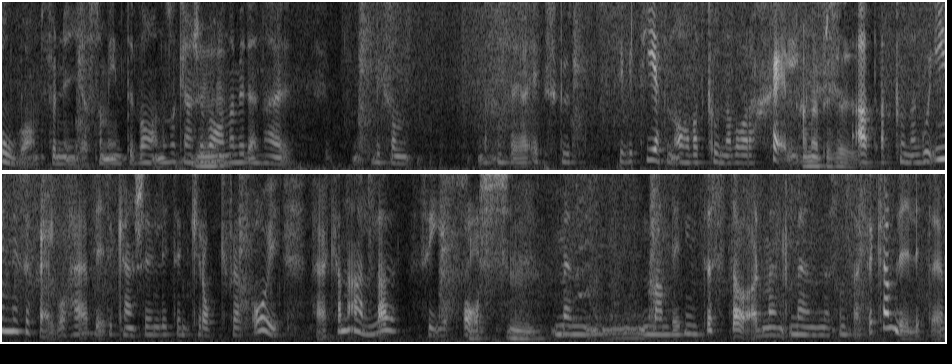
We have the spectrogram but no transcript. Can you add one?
ovant för nya som inte är vana, som kanske är Mm. vana vid den här liksom, vad ska man säga, exklusiviteten av att kunna vara själv. Ja. Att, att kunna gå in i sig själv och här blir det kanske en liten krock för att oj, här kan alla se, oss. Mm. Men man blir inte störd. Men, men som sagt, det kan bli lite,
